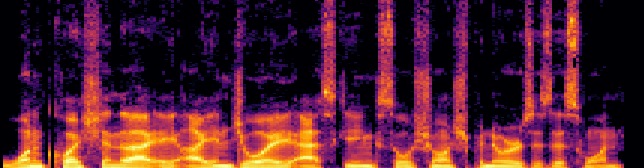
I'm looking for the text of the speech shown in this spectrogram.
One question that I I enjoy asking social entrepreneurs is this one.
